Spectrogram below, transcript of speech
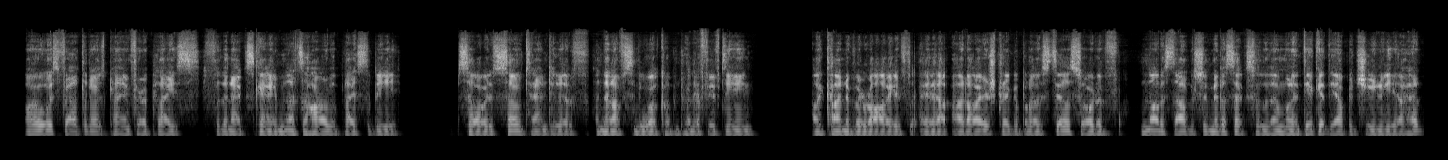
I always felt that I was playing for a place for the next game. And that's a horrible place to be. So I was so tentative. And then obviously the World Cup in 2015, I kind of arrived at, at Irish cricket, but I was still sort of not established in Middlesex. So then when I did get the opportunity, I had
